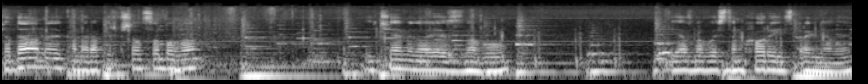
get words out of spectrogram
Siadamy, kamera pierwszoosobowa. I ciemno jest znowu. Ja znowu jestem chory i spragniony.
